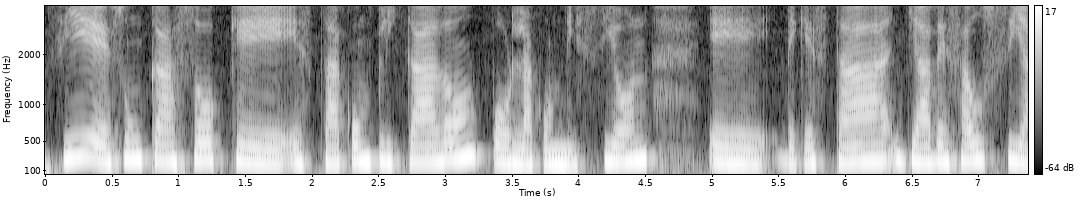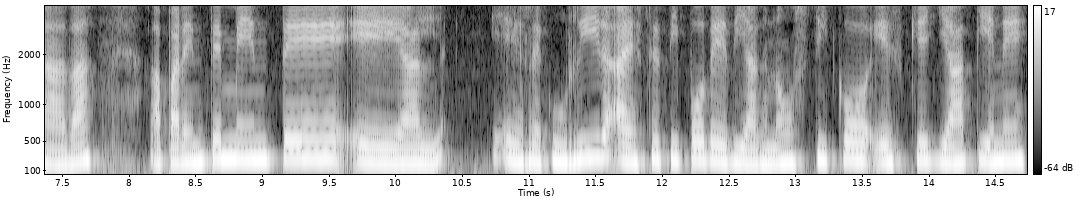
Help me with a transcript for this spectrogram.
Sí, es un caso que está complicado por la condición eh, de que está ya desahuciada. Aparentemente, eh, al eh, recurrir a este tipo de diagnóstico es que ya tiene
